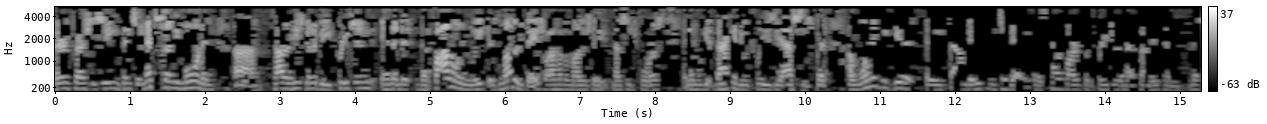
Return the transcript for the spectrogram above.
very precious eating thing. So next Sunday morning, uh, Tyler he's going to be preaching, and then the, the following week is Mother's Day, so I'll have a Mother's Day message for us, and then we'll get back into Ecclesiastes. But I wanted to get a foundation today. It's kind of hard for the preacher to have foundation miss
